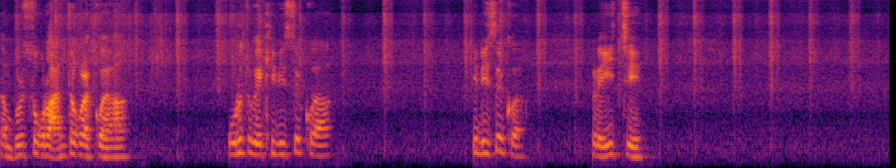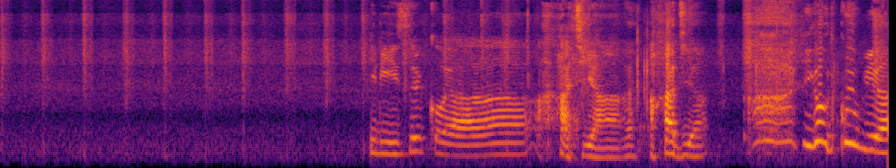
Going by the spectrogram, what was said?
난 물속으로 안 들어갈 거야. 오른쪽에 길 있을 거야. 길 있을 거야. 그래, 있지. 길이 있을 거야. 아니야. 아니야. 이건 꿈이야.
